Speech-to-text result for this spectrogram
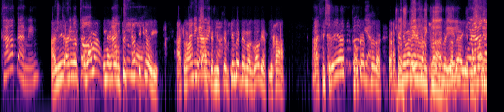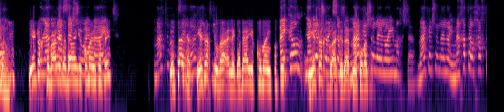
כמה פעמים, אני רוצה, למה? הנה, אני רוצה. שאת תקראי. את רואה שאת- גם אתם. משתמשים בדמגוגיה, סליחה. את תקראי את? אוקיי, בסדר. שלושתנו יש לך נקרא, תשובה דיל? לגבי היקום כולנו- האינסופי? יש לך תשובה לגבי היקום האינסופי? מה אתה רוצה? לא יש לך הבנתי. תשובה לגבי היקום האינסופי? נניח שהוא את אינסופי, יודעת מה הקשר לאלוהים עכשיו? מה הקשר לאלוהים? איך אתה הוכחת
